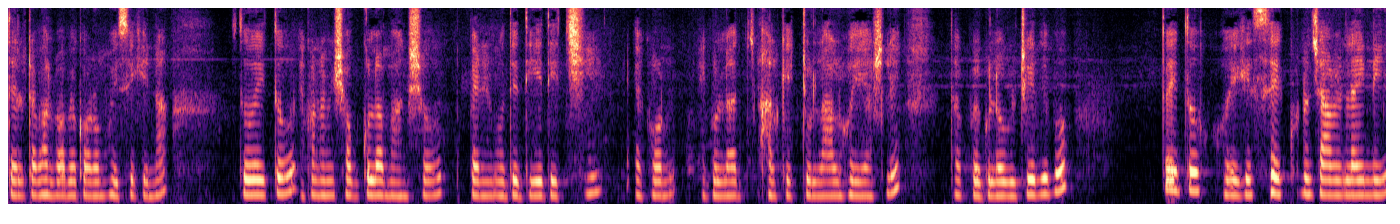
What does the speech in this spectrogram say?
তেলটা ভালোভাবে গরম হয়েছে কিনা। তো এই তো, এখন আমি সবগুলা মাংস প্যানের মধ্যে দিয়ে দিচ্ছি। এখন এগুলা হালকা একটু লাল হয়ে আসলে তারপর এগুলো উল্টিয়ে দেব। তো এই তো হয়ে গেছে, কোনো ঝামেলাই নেই।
